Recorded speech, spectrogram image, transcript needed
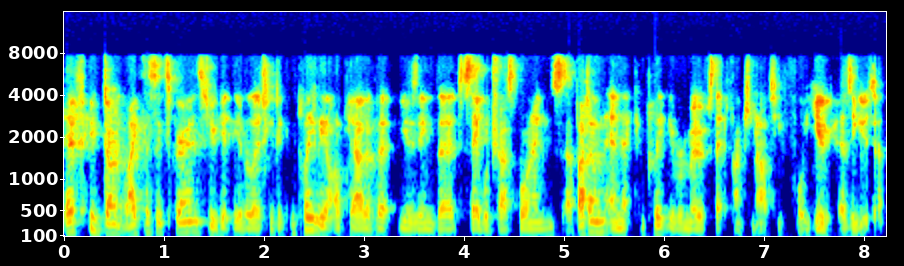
if you don't like this experience, you get the ability to completely opt out of it using the disable trust warnings uh, button, and that completely removes that functionality for you as a user.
